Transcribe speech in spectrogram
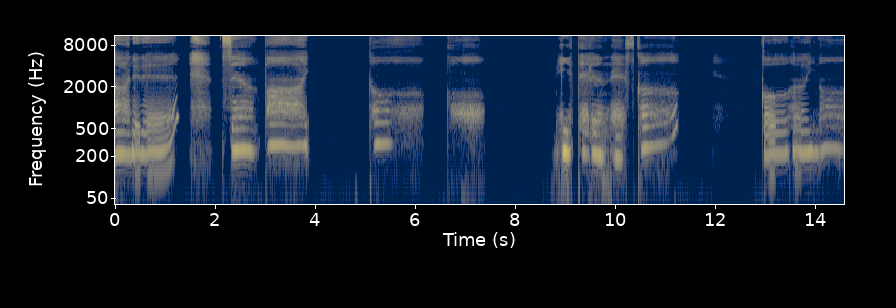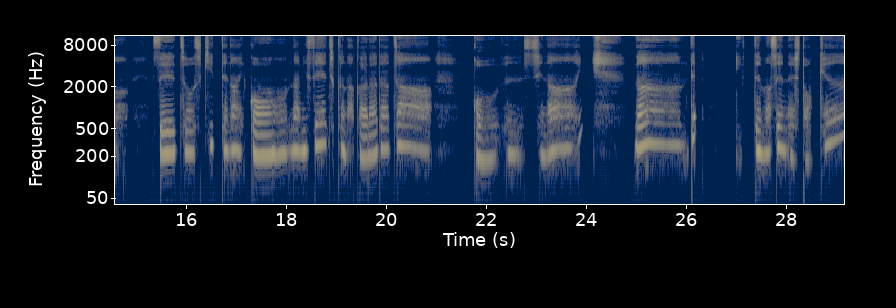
あれれ先輩、どこ、見てるんですか？後輩の成長しきってないこんな未成熟な体じゃ、興奮しない、なんて言ってませんでしたっけ？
